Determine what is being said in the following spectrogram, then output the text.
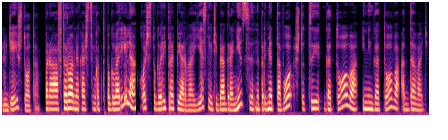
людей что-то. Про второе, мне кажется, мы как-то поговорили. Хочется поговорить про первое. Есть ли у тебя границы на предмет того, что ты готова и не готова отдавать?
